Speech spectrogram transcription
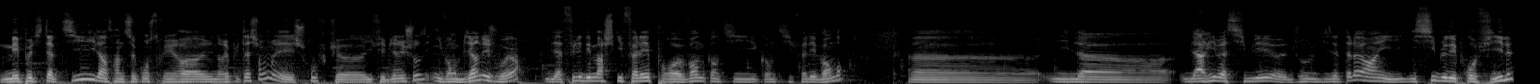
Mais petit à petit, il est en train de se construire une réputation et je trouve qu'il fait bien les choses. Il vend bien les joueurs. Il a fait les démarches qu'il fallait pour vendre quand il, quand il fallait vendre. Euh, il, arrive à cibler, euh, Joe le disait tout à l'heure, hein, il, cible des profils,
